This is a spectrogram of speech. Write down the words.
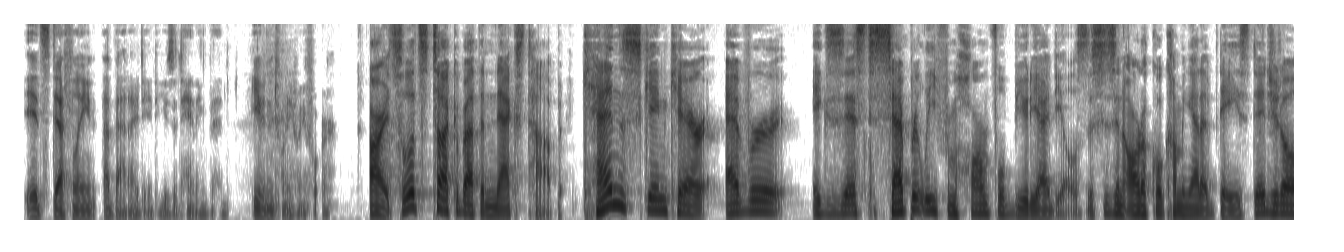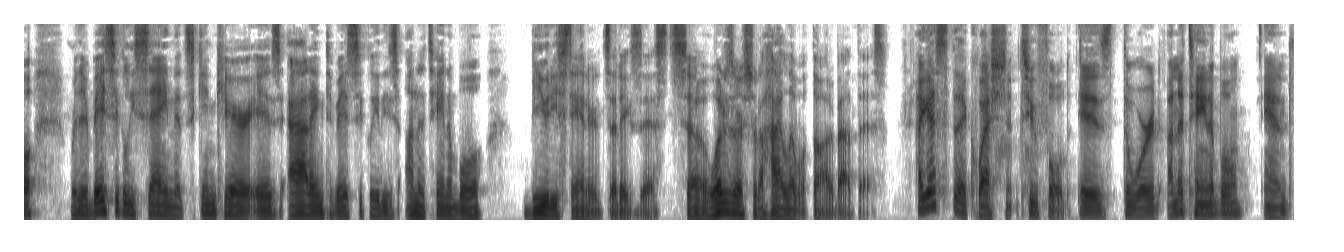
it's definitely a bad idea to use a tanning bed, even in 2024. All right, so let's talk about the next topic. Can skincare ever exist separately from harmful beauty ideals? This is an article coming out of Dazed Digital where they're basically saying that skincare is adding to basically these unattainable beauty standards that exist. So, what is our sort of high level thought about this? I guess the question twofold is the word unattainable and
